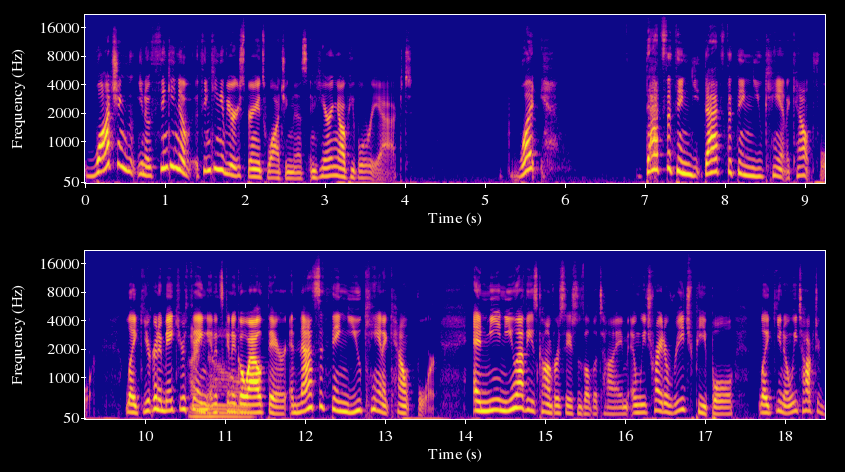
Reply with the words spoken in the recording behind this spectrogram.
watching. You know, thinking of thinking of your experience watching this and hearing how people react. What? That's the thing. That's the thing you can't account for. Like you're gonna make your thing and it's gonna go out there, and that's the thing you can't account for. And me and you have these conversations all the time, and we try to reach people. Like, you know, we talk to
